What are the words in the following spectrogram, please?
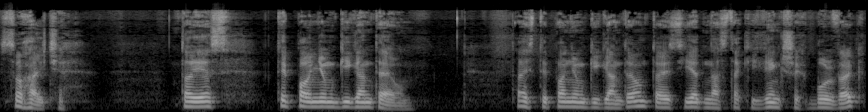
słuchajcie, to jest Typonium giganteum. To jest Typonium giganteum, to jest jedna z takich większych bulwek,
